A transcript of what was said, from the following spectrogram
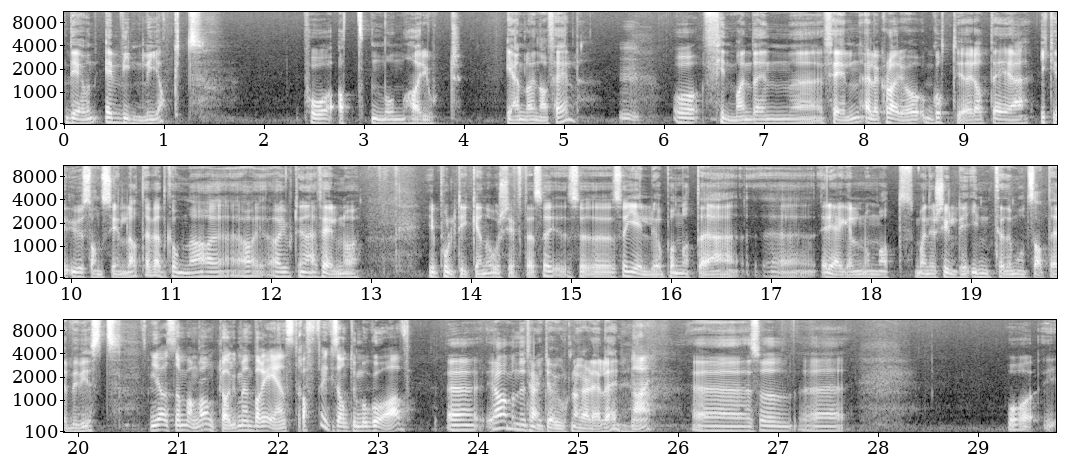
det er jo en evinnelig jakt på at noen har gjort en eller annen feil. Mm. Og Finner man den eh, feilen, eller klarer å godtgjøre at det er ikke usannsynlig at det vedkommende har, har, har gjort denne feilen, og i politikken og ordskiftet så, så, så, gjelder jo på en måte eh, regelen om at man er skyldig inntil det motsatte er bevist. Ja, altså Mange anklager, men bare én straff. ikke sant? Du må gå av. Eh, ja, men du trenger ikke å ha gjort noe galt heller. Nei. Eh, så, eh, og i,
